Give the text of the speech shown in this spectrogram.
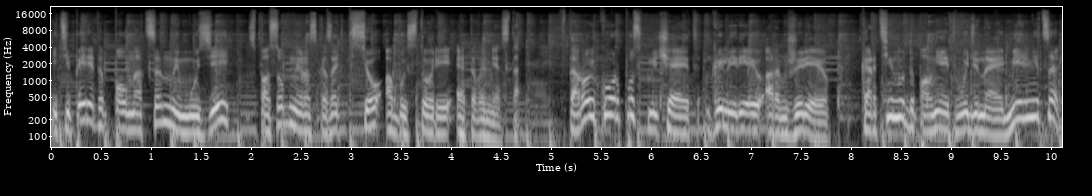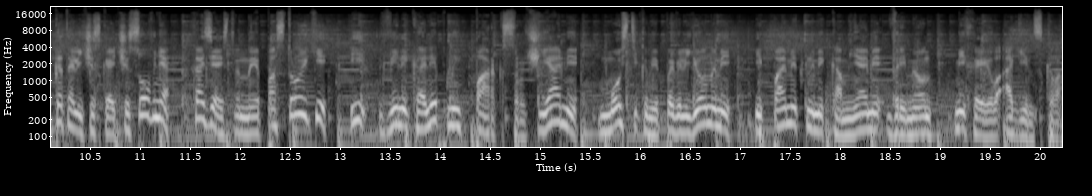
и теперь это полноценный музей, способный рассказать все об истории этого места. Второй корпус включает галерею-оранжерею. Картину дополняет водяная мельница, католическая часовня, хозяйственные постройки и великолепный парк с ручьями, мостиками, павильонами и памятными камнями времен Михаила Агинского.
